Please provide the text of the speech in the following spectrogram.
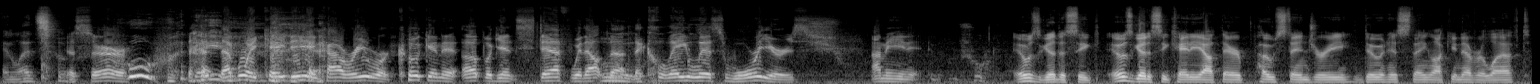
And let's yes, sir. Whew, they, that, boy KD and Kyrie were cooking it up against Steph without the the clayless Warriors. I mean, it was good to see. It was good to see KD out there post injury doing his thing like he never left,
